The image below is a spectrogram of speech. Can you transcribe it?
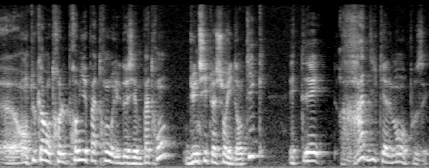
euh, en tout cas entre le premier patron et le deuxième patron, d'une situation identique, était radicalement opposée.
